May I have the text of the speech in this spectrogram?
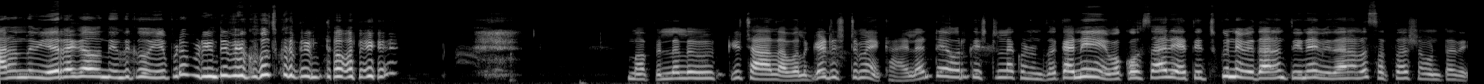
ఆనందం వేరేగా ఉంది. ఎందుకు? ఎప్పుడెప్పుడు ఇంటికి పోయి కూర్చుకొని తింటామని మా పిల్లలకి చాలా వాళ్ళకి ఇష్టమే. కాయలంటే ఎవరికి ఇష్టం లేకుండా ఉండదు. కానీ ఒక్కోసారి తెచ్చుకునే విధానం తినే విధానంలో సంతోషం ఉంటుంది.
